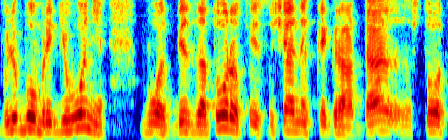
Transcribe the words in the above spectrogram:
в любом регионе, вот, без заторов и случайных преград, да, что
